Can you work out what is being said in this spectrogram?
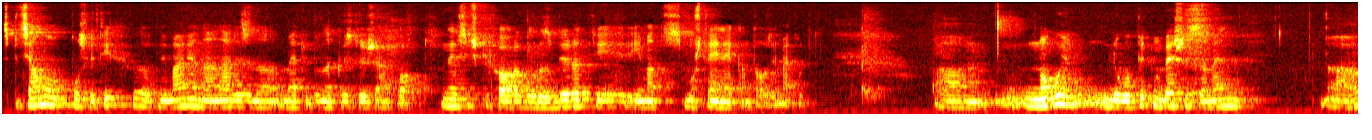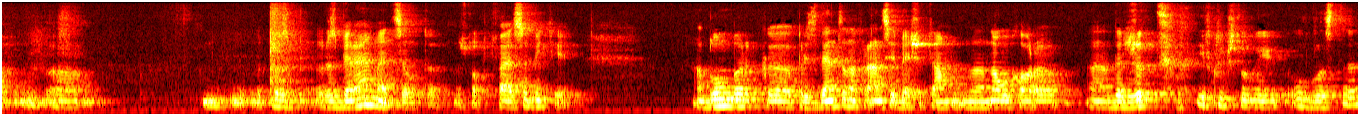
специално посветих внимание на анализа на метода на Кристо и Жан Клод. Не всички хора го разбират и имат смущение към този метод. много любопитно беше за мен разбираема е целта, защото това е събитие. Блумбърг, президента на Франция беше там, много хора държат и включително и от властта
